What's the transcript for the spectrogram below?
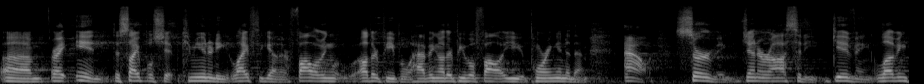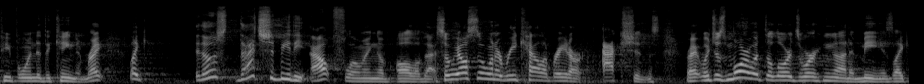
Um, right, in discipleship, community, life together, following other people, having other people follow you, pouring into them, out, serving, generosity, giving, loving people into the kingdom, right? Like those, that should be the outflowing of all of that. So we also want to recalibrate our actions, right? Which is more what the Lord's working on in me. Is like,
